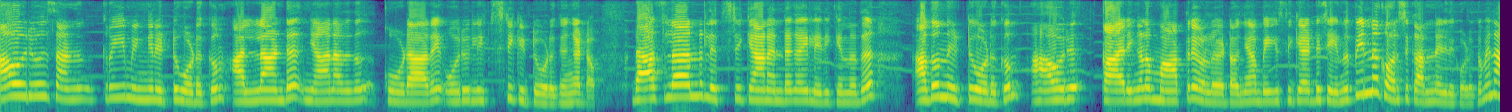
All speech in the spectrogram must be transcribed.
ആ ഒരു സൺസ്ക്രീം ഇങ്ങനെ ഇട്ട് കൊടുക്കും. അല്ലാണ്ട് ഞാൻ ഞാനത് കൂടാതെ ഒരു ലിപ്സ്റ്റിക് ഇട്ട് കൊടുക്കും കേട്ടോ. ഡാസ്ലാറിന്റെ ലിപ്സ്റ്റിക്കാണ് എന്റെ കയ്യിലിരിക്കുന്നത്. അതൊന്ന് ഇട്ട് കൊടുക്കും. ആ ഒരു കാര്യങ്ങൾ മാത്രമേ ഉള്ളൂ കേട്ടോ. ഞാൻ ബേസിക് ആയിട്ട് ചെയ്യുന്നത്. പിന്നെ കുറച്ച് കണ്ണെഴുതി കൊടുക്കും. പിന്നെ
